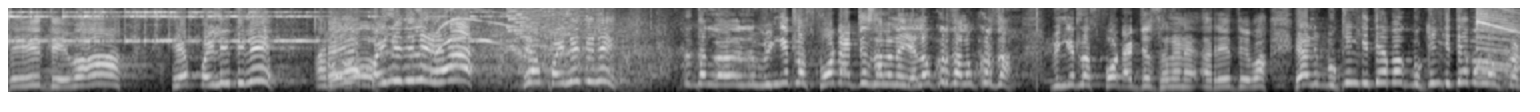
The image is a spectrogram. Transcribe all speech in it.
अरे देवा हे पहिली दिली. अरे हो. पहिली दिली हे. हे पहिली दिली. त- ल- विंगेतला स्पॉट ऍडजस्ट झाला नाही. लवकर जा लवकर जा. विंगेतला स्पॉट ऍडजस्ट झाला नाही. अरे देवा हे आणि बुकिंग किती आहे बघ बुकिंग किती आहे बघ लवकर.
